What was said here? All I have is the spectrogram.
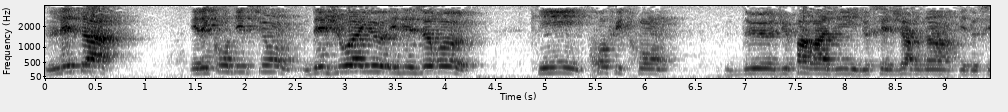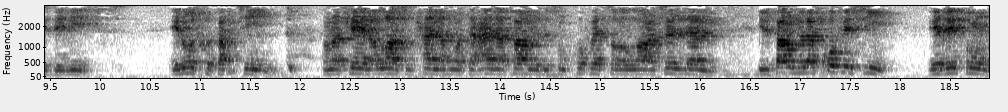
l'état et les conditions des joyeux et des heureux qui profiteront du paradis, de ses jardins et de ses délices. Et l'autre partie, dans laquelle Allah subhanahu wa ta'ala parle de son prophète sallallahu alayhi wa sallam, il parle de la prophétie et répond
